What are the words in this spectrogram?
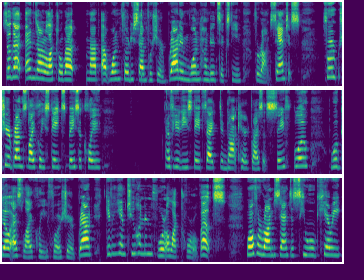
So that ends our electoral map at 137 for Sherrod Brown and 116 for Ron DeSantis. For Sherrod Brown's likely states, basically, a few of these states that did not characterize as safe blue will go as likely for Sherrod Brown, giving him 204 electoral votes. While for Ron DeSantis, he will carry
